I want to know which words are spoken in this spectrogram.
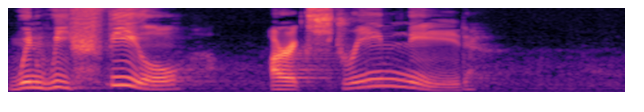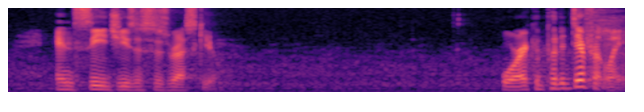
when we feel our extreme need and see Jesus' rescue. Or I could put it differently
